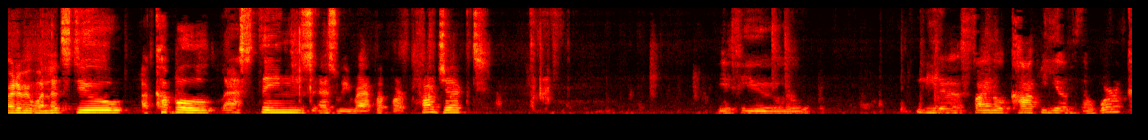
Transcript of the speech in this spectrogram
All right, everyone, let's do a couple last things as we wrap up our project. If you need a final copy of the work,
